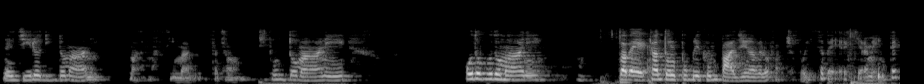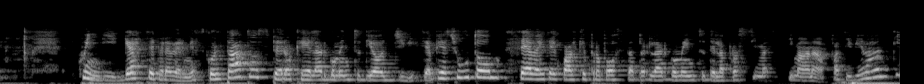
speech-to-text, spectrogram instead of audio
nel giro di domani, ma, ma sì, ma facciamo tipo domani. O dopodomani, Vabbè, tanto lo pubblico in pagina, ve lo faccio poi sapere chiaramente. Quindi grazie per avermi ascoltato, spero che l'argomento di oggi vi sia piaciuto, se avete qualche proposta per l'argomento della prossima settimana fatevi avanti,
